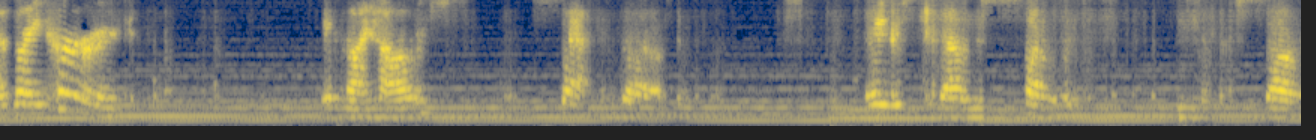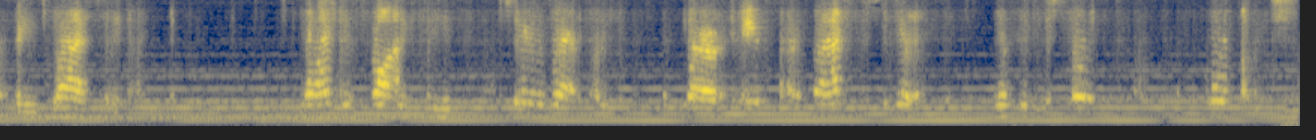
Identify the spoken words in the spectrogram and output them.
as I heard in my house, sat uh, latest down sorry, sorry, lastly. I just wanted to share that there are facts with these it's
